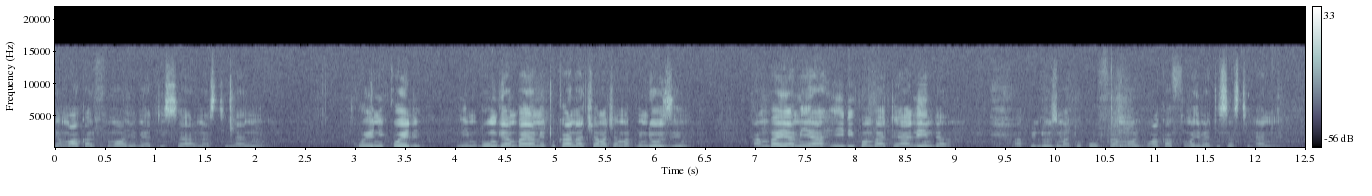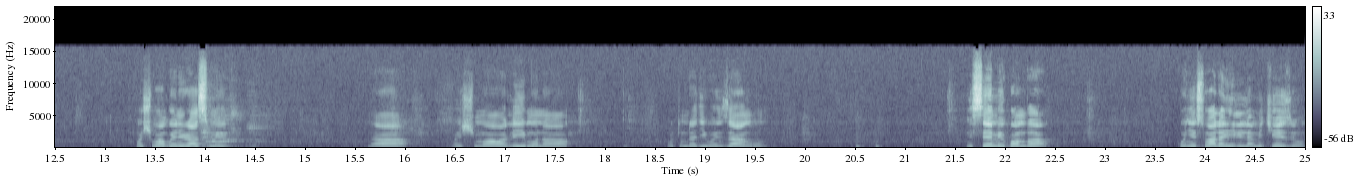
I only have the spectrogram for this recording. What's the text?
ya mwaka 1964. Kwa hiyo ni kweli ni mbunge ambaye ametokana Chama cha Mapinduzi ambaye ameahidi kwamba atayalinda mapinduzi matukufu ya mwaka 1964. Mheshimiwa mgeni rasmi na waheshimiwa walimu na watendaji wenzangu, niseme kwamba kwenye suala hili la michezo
